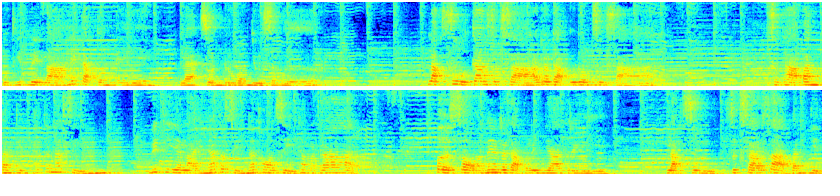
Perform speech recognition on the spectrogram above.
อุทิศเวลาให้กับตนเอง และส่วนรวมอยู่เสมอ หลักสูตรการศึกษาระดับอุดมศึกษา สถาบันบัณฑิตพัฒนศิลป์ วิทยาลัยนาฏศิลป์นครศรีธรรมราช เปิดสอนในระดับปริญญาตรี หลักสูตรศึกษาศาสตร์บัณฑิต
